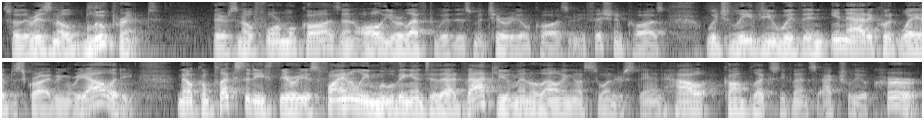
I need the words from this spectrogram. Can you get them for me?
So there is no blueprint. There's no formal cause, and all you're left with is material cause and efficient cause, which leaves you with an inadequate way of describing reality. Now, complexity theory is finally moving into that vacuum and allowing us to understand how complex events actually occur,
